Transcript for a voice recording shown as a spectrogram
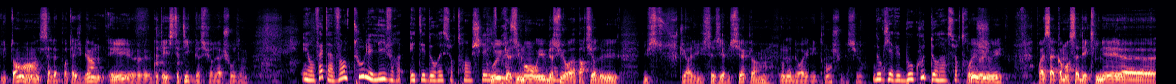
du temps, hein, ça le protège bien, et euh, côté esthétique, bien sûr, de la chose. hein. Et en fait, avant tout, les livres étaient dorés sur tranche. Les Oui, quasiment, oui, bien sûr, à partir du, du, je dirais, du XVIe siècle, hein, on adorait les tranches, bien sûr. Donc il y avait beaucoup de doreurs sur tranche. Oui, oui, oui. Après, ça a commencé à décliner euh,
